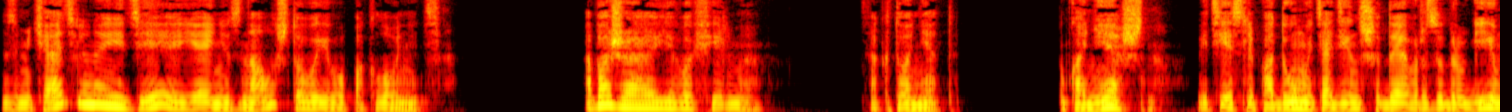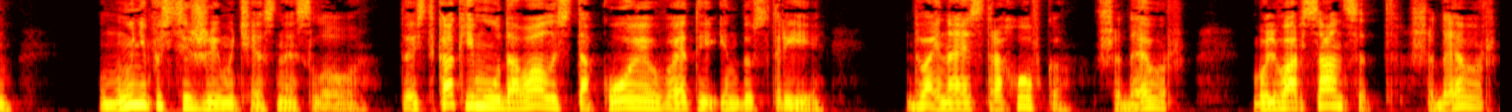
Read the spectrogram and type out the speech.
Замечательная идея, я и не знал, что вы его поклонница. Обожаю его фильмы. А кто нет? Ну, конечно, ведь если подумать один шедевр за другим, Уму непостижимо, честное слово. То есть как ему удавалось такое в этой индустрии? Двойная страховка — шедевр. Бульвар Сансет — шедевр.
